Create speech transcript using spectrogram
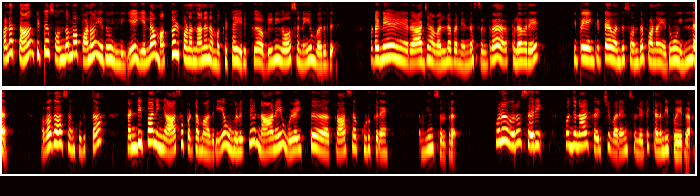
ஆனால் தான்கிட்ட சொந்தமாக பணம் எதுவும் இல்லையே எல்லாம் மக்கள் பணம் தானே நம்மக்கிட்ட இருக்குது அப்படின்னு யோசனையும் வருது. உடனே ராஜா வல்லபன் என்ன சொல்கிறார் புலவரே இப்போ என்கிட்ட வந்து சொந்த பணம் எதுவும் இல்லை. அவகாசம் கொடுத்தா கண்டிப்பாக நீங்கள் ஆசைப்பட்ட மாதிரியே உங்களுக்கு நானே உழைத்து காசை கொடுக்குறேன் அப்படின்னு சொல்கிறேன் புலவரும் சரி கொஞ்ச நாள் கழித்து வரேன்னு சொல்லிட்டு கிளம்பி போயிடுறார்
